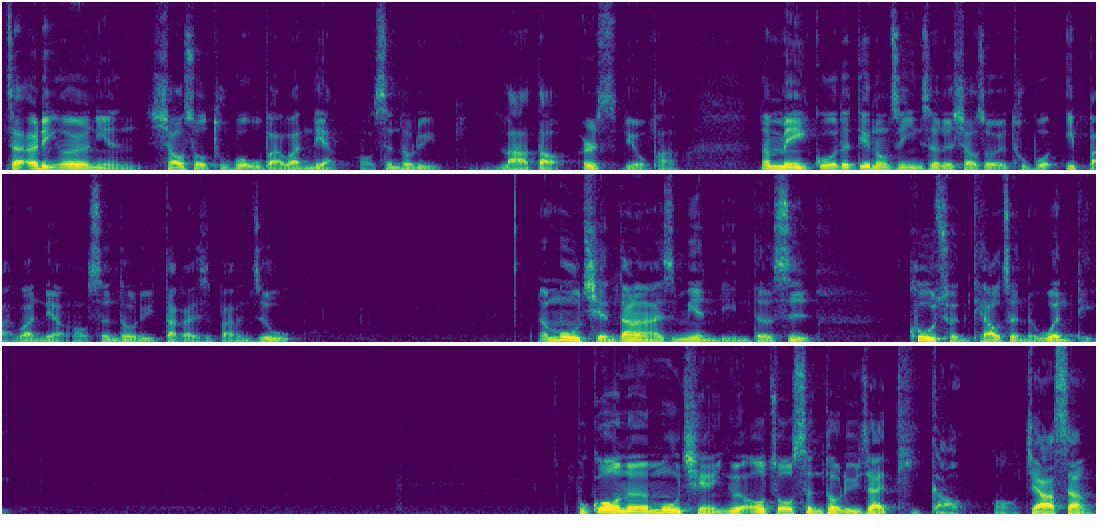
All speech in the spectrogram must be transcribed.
在二零二二年销售突破五百万辆，哦，渗透率拉到二十六趴。那美国的电动自行车的销售也突破一百万辆，哦，渗透率大概是百分之五。那目前当然还是面临的是库存调整的问题。不过呢，目前因为欧洲渗透率在提高哦，加上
